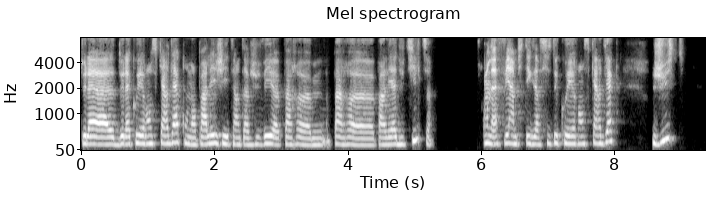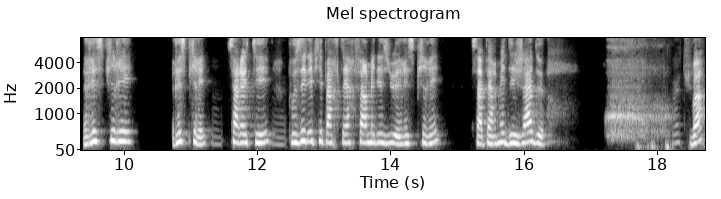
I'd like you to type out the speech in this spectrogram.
de la de la cohérence cardiaque, on en parlait, j'ai été interviewée euh, par euh, par euh, par Léa Dutilt. On a fait un petit exercice de cohérence cardiaque, juste respirer, respirer, mmh. s'arrêter, mmh. poser les pieds par terre, fermer les yeux et respirer. Ça permet déjà de tu, vois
